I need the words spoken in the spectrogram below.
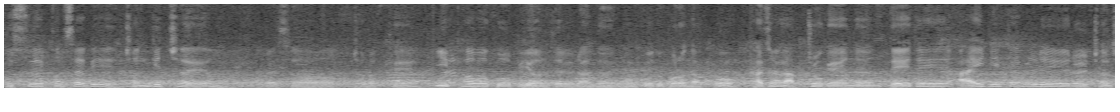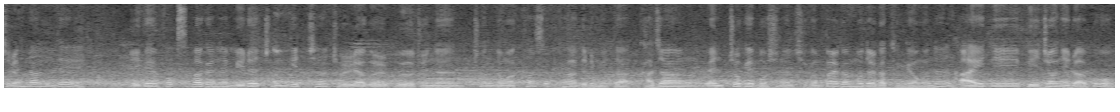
부스의 컨셉이 전기차예요. 그래서 저렇게 ePower Go Beyond라는 문구도 걸어놨고 가장 앞쪽에는 4대의 ID 패밀리를 전시를 해놨는데 이게 폭스바겐의 미래 전기차 전략을 보여주는 전동화 컨셉카들입니다. 가장 왼쪽에 보시는 지금 빨간 모델 같은 경우는 ID 비전이라고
